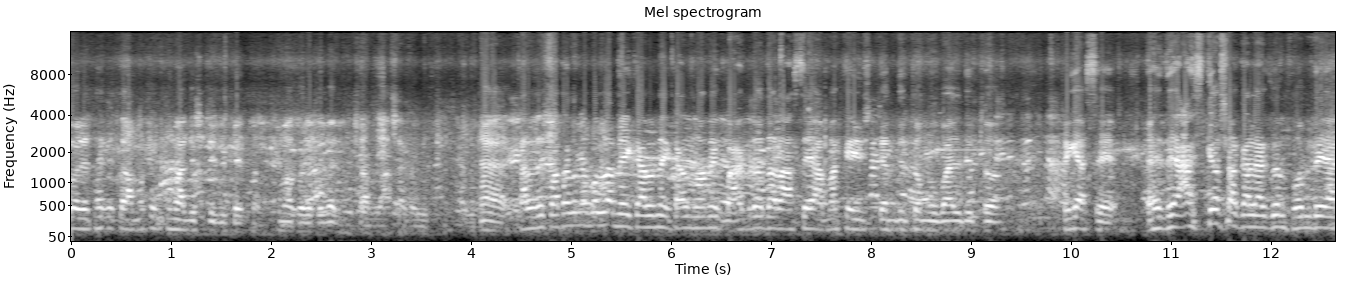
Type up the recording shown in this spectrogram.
করে থাকে তো আমাকে ক্ষমা দৃষ্টি দিতে ক্ষমা করে দেবেন আশা করি। হ্যাঁ কারণ কথাগুলো বললাম এই কারণে কারণ অনেক ভাই আছে আমাকে স্ট্যান্ড দিত মোবাইল দিত। ঠিক আছে? যে আজকেও সকালে একজন ফোন দেয়া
